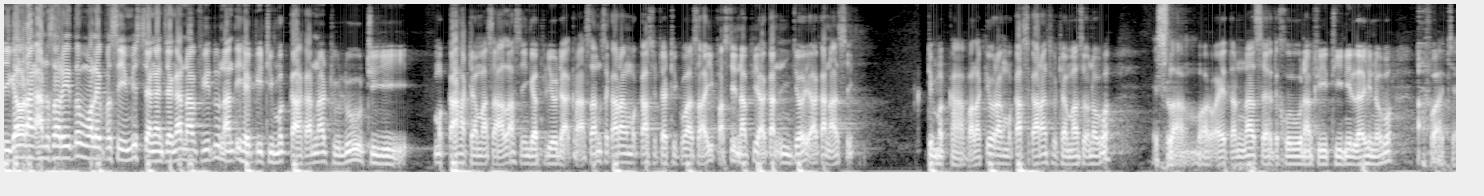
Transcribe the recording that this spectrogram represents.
Sehingga orang Ansor itu mulai pesimis, jangan-jangan Nabi itu nanti happy di Mekah karena dulu di Mekah ada masalah sehingga beliau tidak kerasan. Sekarang Mekah sudah dikuasai, pasti Nabi akan enjoy, akan asik di Mekah. Apalagi orang Mekah sekarang sudah masuk nopo Islam. Wa ra'aitan nas yadkhuluna nopo aja.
